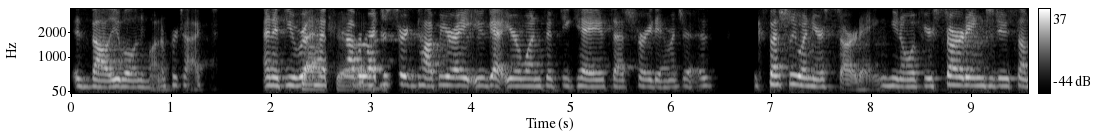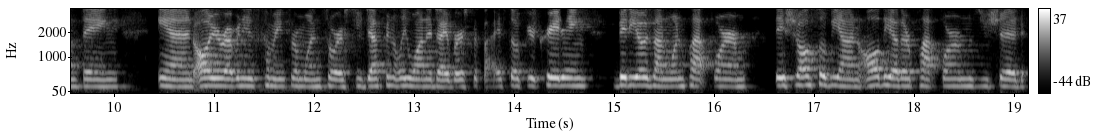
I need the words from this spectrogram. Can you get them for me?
is valuable and you want to protect and if you re- have, have a registered copyright you get your 150k statutory damages especially when you're starting. You know, if you're starting to do something and all your revenue is coming from one source, you definitely want to diversify. So if you're creating videos on one platform, they should also be on all the other platforms. You should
